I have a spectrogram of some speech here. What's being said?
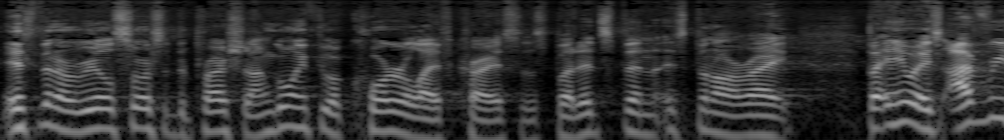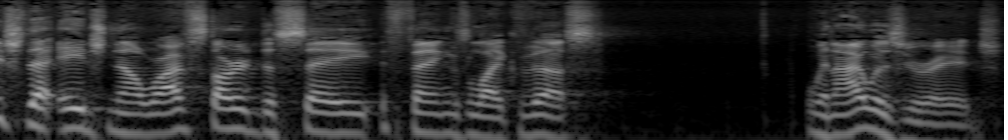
it's been a real source of depression. I'm going through a quarter life crisis, but it's been, it's been all right. But, anyways, I've reached that age now where I've started to say things like this when I was your age.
